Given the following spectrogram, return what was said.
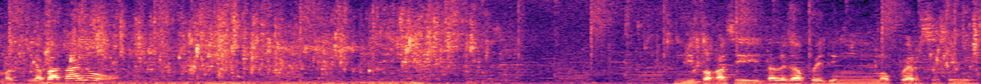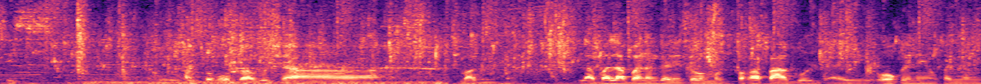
maglaba tayo. Hindi pa kasi talaga pwedeng mapwersa si misis. Gusto ko bago siya mag laba-laba ng ganito magpakapagod ay okay na yung kanyang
